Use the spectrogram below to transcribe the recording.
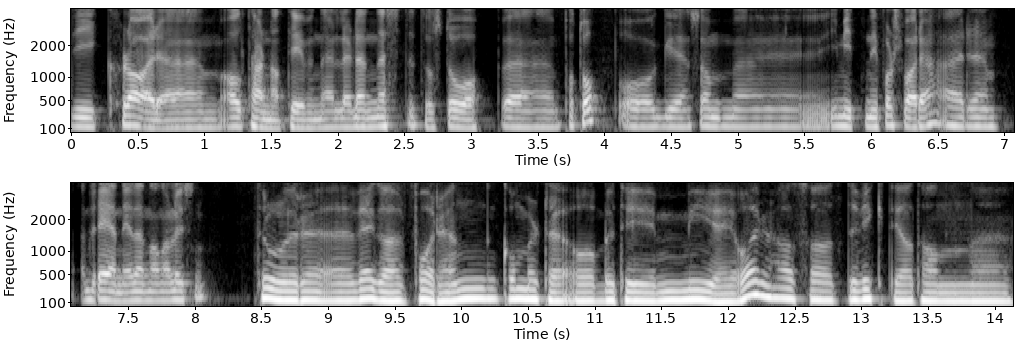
de klare alternativene eller den neste til å stå opp uh, på topp, og som i midten i Forsvaret. Er, er dere enig i den analysen? Tror Vegard Forhen kommer til å bety mye i år. Altså Det er viktig at han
